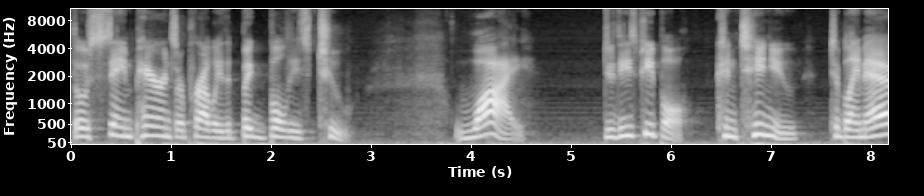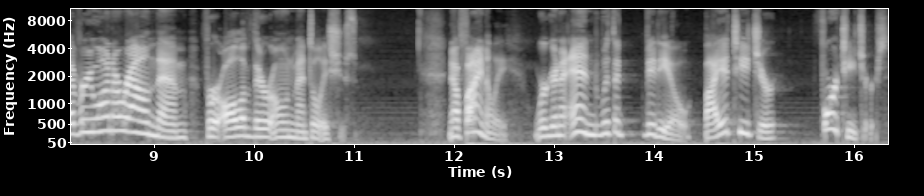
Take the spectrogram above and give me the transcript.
those same parents are probably the big bullies too. Why do these people continue to blame everyone around them for all of their own mental issues? Now, finally, we're going to end with a video by a teacher for teachers.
